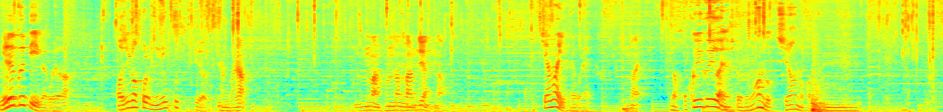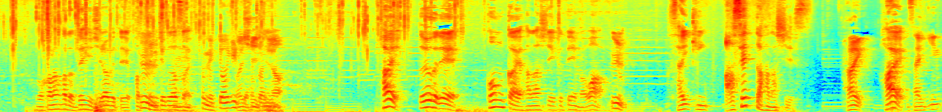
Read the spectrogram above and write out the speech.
ミルクティーがこれは、味はこれミルクティーやろ。なんかな。めっまあこんな感じやんな。うちゃうまいよね、これ。まい。な北陸以外の人ルマンドって知らんのかな？わからん方はぜひ調べて買ってみてください、これめっちゃ美味しいですに。しい。なはい。というわけで今回話していくテーマはうん。最近焦った話です。はい。はい。最近？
